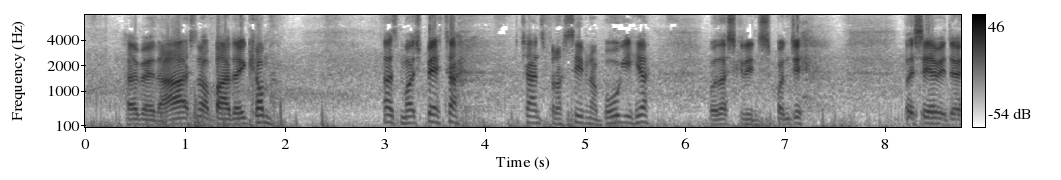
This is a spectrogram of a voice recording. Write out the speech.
How about that? It's not a bad outcome. That's much better. Chance for us saving a bogey here. Well, this green's spongy. Let's see how we do.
